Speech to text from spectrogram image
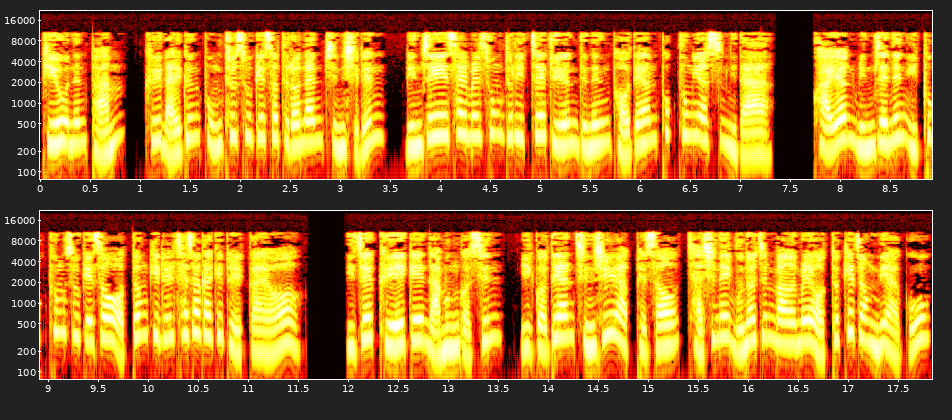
비 오는 밤, 그 낡은 봉투 속에서 드러난 진실은 민재의 삶을 송두리째 뒤흔드는 거대한 폭풍이었습니다. 과연 민재는 이 폭풍 속에서 어떤 길을 찾아가게 될까요? 이제 그에게 남은 것은 이 거대한 진실 앞에서 자신의 무너진 마음을 어떻게 정리하고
